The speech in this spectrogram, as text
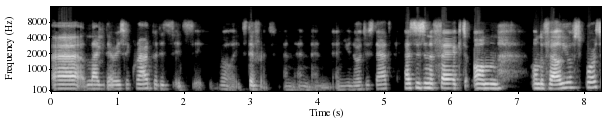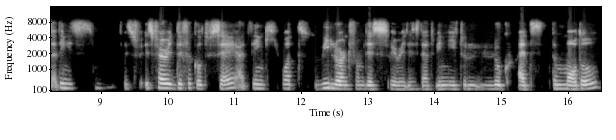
uh, like there is a crowd but it's it's well it's different and and and, and you notice that has this an effect on on the value of sports i think it's it's it's very difficult to say. I think what we learned from this period is that we need to look at the model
